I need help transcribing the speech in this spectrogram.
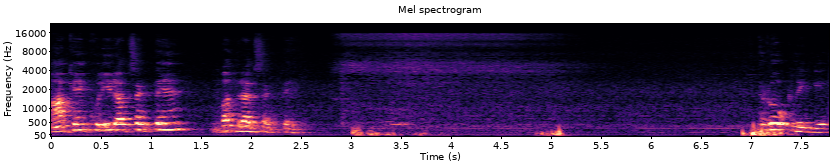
आँखें खुली रख सकते हैं, बंद रख सकते हैं। रोक लेंगे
